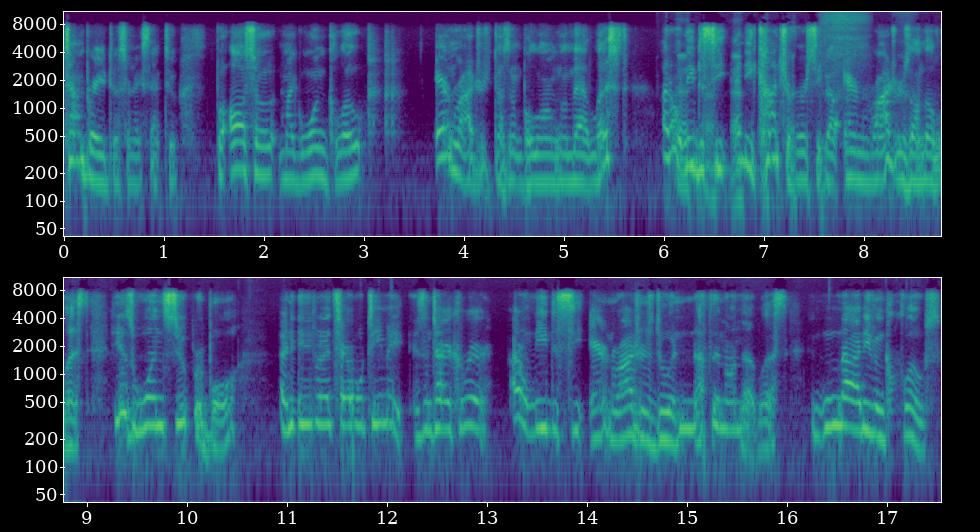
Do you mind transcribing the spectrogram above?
Tom Brady to a certain extent too, but also my one gloat, Aaron Rodgers doesn't belong on that list. I don't need to see any controversy about Aaron Rodgers on the list. He has one Super Bowl and he's been a terrible teammate his entire career. I don't need to see Aaron Rodgers doing nothing on that list. Not even close.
